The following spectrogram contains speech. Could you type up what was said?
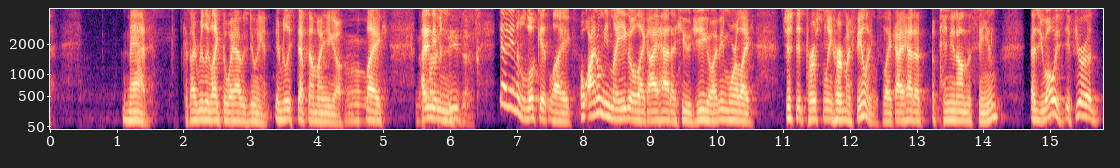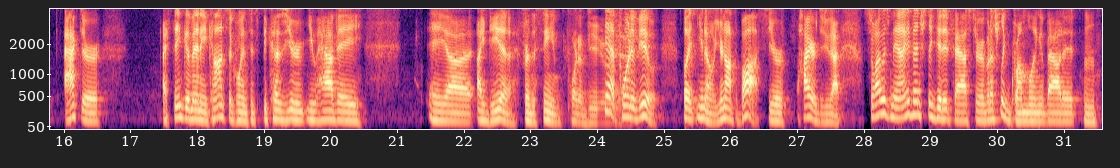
mad because I really liked the way I was doing it. It really stepped on my ego. like I didn't even season. yeah, I didn't even look at like oh, I don't mean my ego like I had a huge ego. I mean more like just it personally hurt my feelings. Like I had an opinion on the scene, as you always. If you're an actor, I think of any consequence, it's because you're you have a a uh, idea for the scene. Point of view. Yeah, point of view. But you know, you're not the boss. You're hired to do that. So I was mad. I eventually did it faster, but I was really grumbling about it. And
